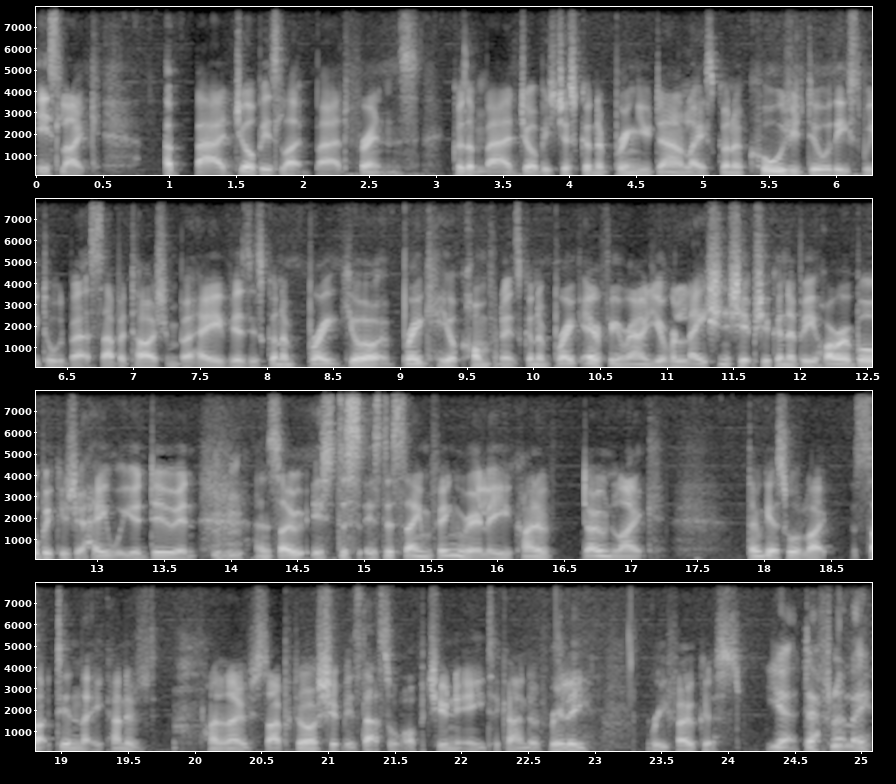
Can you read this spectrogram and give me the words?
it's like a bad job is like bad friends because Mm-hmm. a bad job is just going to bring you down. Like it's going to cause you to do all these. We talked about sabotage and behaviors. It's going to break your break your confidence. It's going to break everything around you. Your relationships. You're going to be horrible because you hate what you're doing. Mm-hmm. And so it's the it's the same thing really. You kind of don't like don't get sort of like sucked in that you kind of I don't know. Sidepreneurship is that sort of opportunity to kind of really refocus. Yeah, definitely.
